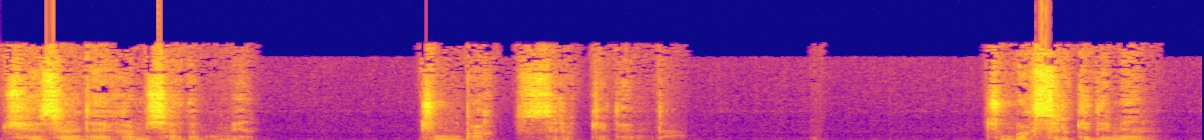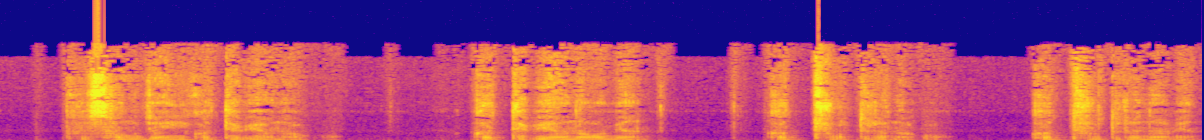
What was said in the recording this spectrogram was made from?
최선을 다해 감시하다 보면 중박스럽게 된다. 중박스럽게 되면 그 성정이 겉에 배어나오고 겉에 배어나오면 겉으로 드러나고 겉으로 드러나면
